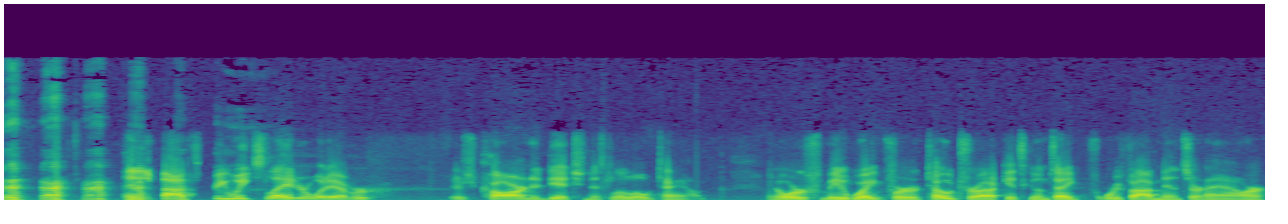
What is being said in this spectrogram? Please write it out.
and about three weeks later, whatever, there's a car in a ditch in this little old town. In order for me to wait for a tow truck, it's going to take 45 minutes or an hour.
